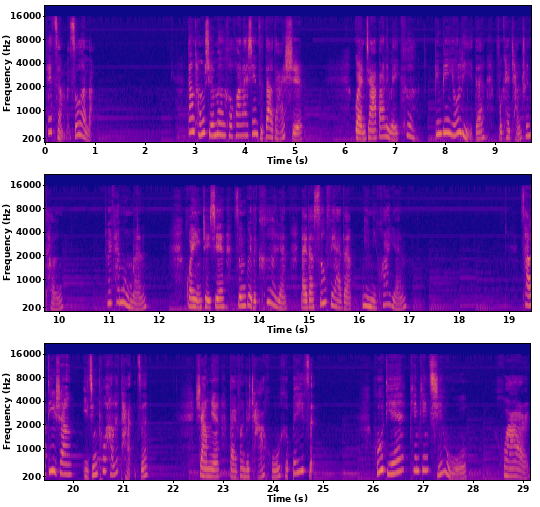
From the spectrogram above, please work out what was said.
该怎么做了。当同学们和花拉仙子到达时，管家巴里维克彬彬有礼地拂开常春藤，推开木门。欢迎这些尊贵的客人来到苏菲亚的秘密花园。草地上已经铺好了毯子，上面摆放着茶壶和杯子。蝴蝶翩翩起舞，花儿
